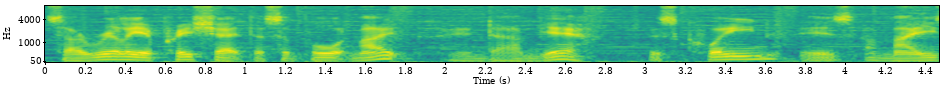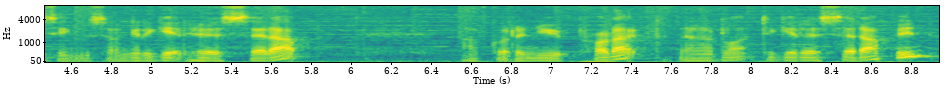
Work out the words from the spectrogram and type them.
So I really appreciate the support, mate. And um, yeah, this queen is amazing. So I'm going to get her set up. I've got a new product that I'd like to get her set up in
